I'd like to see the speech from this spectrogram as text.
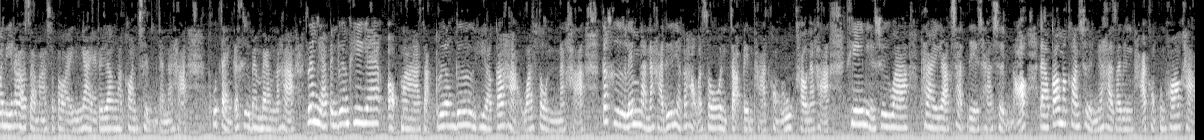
วันนี้เราจะมาสปอยนิยายเรื่องมาก่อนเฉินกันนะคะ ผู้แต่งก็คือแบมแบมนะคะ เรื่องนี้เป็นเรื่องที่แยกออกมาจากเรื่องดื้อเฮียก็หาว่าซนนะคะ ก็คือเล่มนั้นนะคะ ดื้อเฮียก็หาว่าซนจะเป็นพาร์ทของลูกเขานะคะ ที่มีชื่อว่าพรายยักษ์ฉัดเดชาเฉินเนาะแล้วก็มาคอนเฉินเนี่ยค่ะจะเป็นพาร์ทของคุณพ่อเขา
